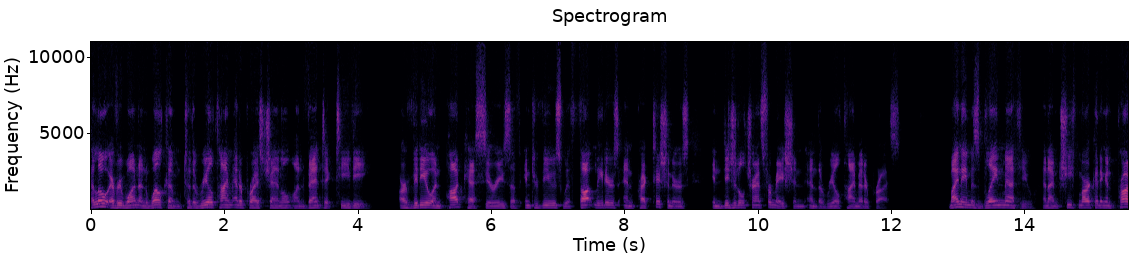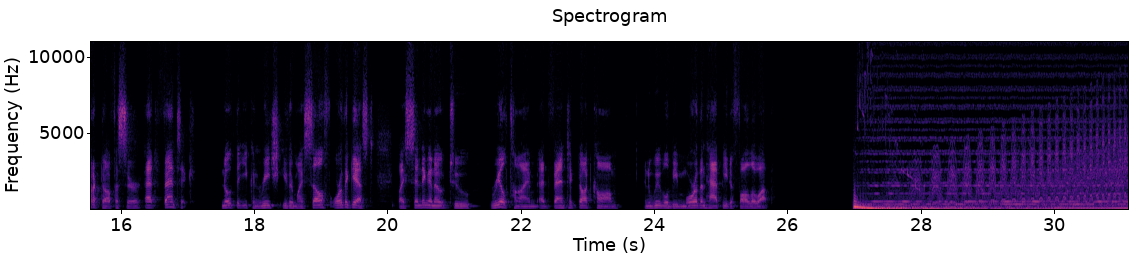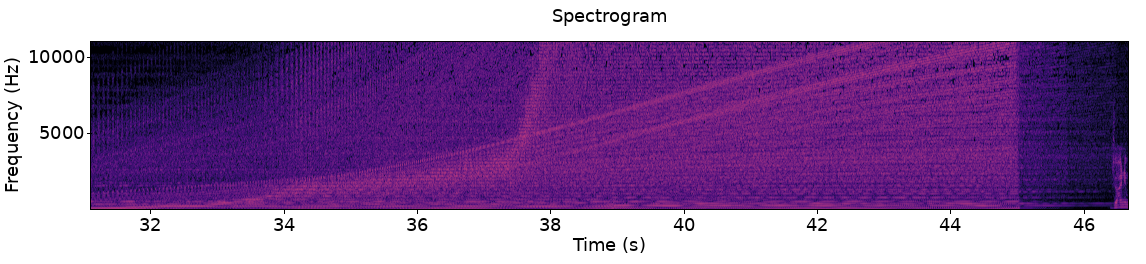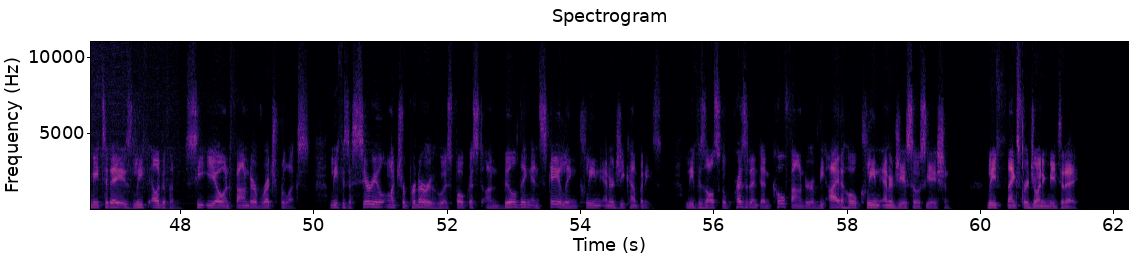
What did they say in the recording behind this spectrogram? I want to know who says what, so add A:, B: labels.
A: Hello, everyone, and welcome to the Real Time Enterprise channel on Vantiq TV, our video and podcast series of interviews with thought leaders and practitioners in digital transformation and the real time enterprise. My name is Blaine Mathieu, and I'm Chief Marketing and Product Officer at Vantiq. Note that you can reach either myself or the guest by sending a note to realtime at vantiq.com, and we will be more than happy to follow up. Joining me today is Leif Elgethun, CEO and founder of Retrolux. Leif is a serial entrepreneur who has focused on building and scaling clean energy companies. Leif is also president and co founder of the Idaho Clean Energy Association. Leif, thanks for joining me today.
